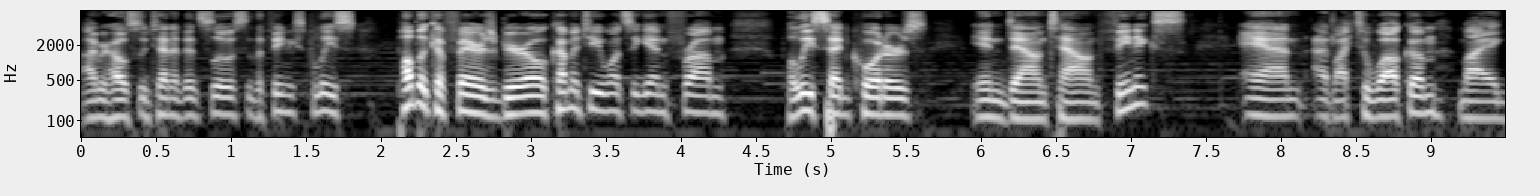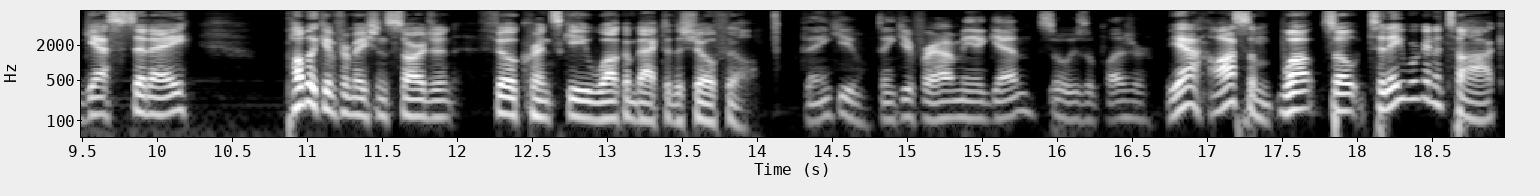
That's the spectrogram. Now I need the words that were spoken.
I'm your host, Lieutenant Vince Lewis of the Phoenix Police Public Affairs Bureau, coming to you once again from police headquarters in downtown Phoenix. And I'd like to welcome my guest today, Public Information Sergeant Phil Krynsky. Welcome back to the show, Phil. Thank you. Thank you for having me again. It's always a pleasure. Yeah, awesome. Well, so today we're going to talk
